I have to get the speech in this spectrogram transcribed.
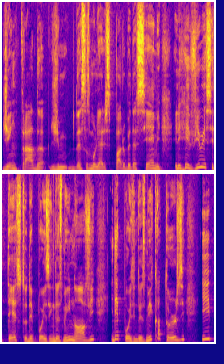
de entrada de, dessas mulheres para o BDSM, ele reviu esse texto depois em 2009 e depois em 2014 e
